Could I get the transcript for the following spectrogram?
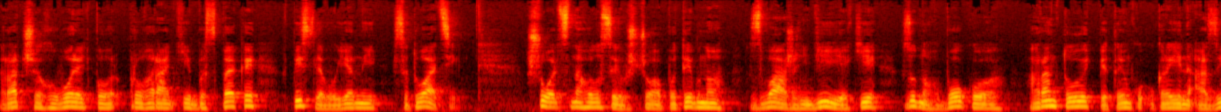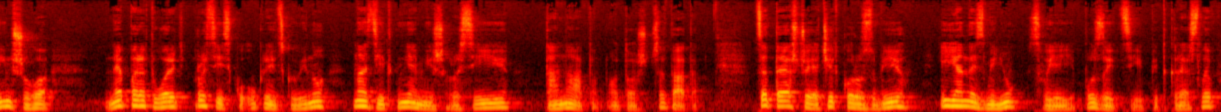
радше говорять про гарантії безпеки в післявоєнній ситуації. Шольц наголосив, що потрібно зважені дії, які з одного боку гарантують підтримку України, а з іншого не перетворять російсько-українську війну на зіткнення між Росією та НАТО. Отож, цитата. Це те, що я чітко розумію, і я не зміню своєї позиції, підкреслив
